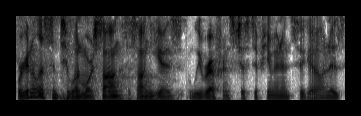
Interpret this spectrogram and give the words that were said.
We're going to listen to one more song. It's a song you guys we referenced just a few minutes ago, and as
